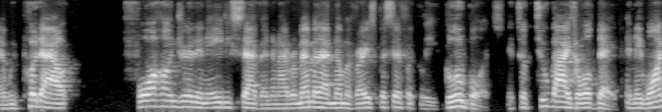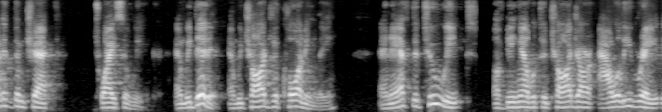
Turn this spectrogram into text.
and we put out 487, and I remember that number very specifically, glue boards. It took two guys all day, and they wanted them checked twice a week. And we did it, and we charged accordingly. And after two weeks of being able to charge our hourly rate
